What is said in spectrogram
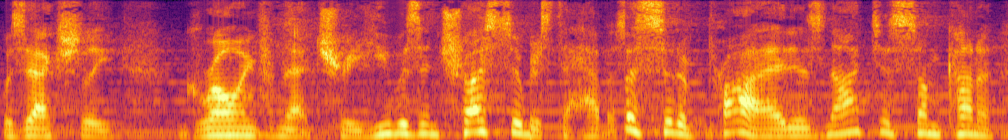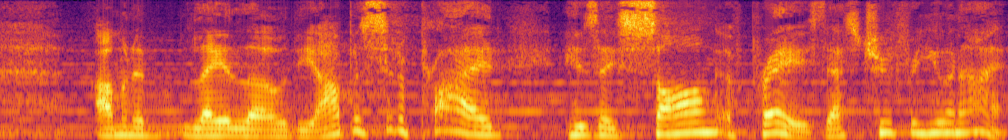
was actually growing from that tree. He was entrusted with to have a opposite of pride is not just some kind of I'm going to lay low. The opposite of pride is a song of praise. That's true for you and I.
